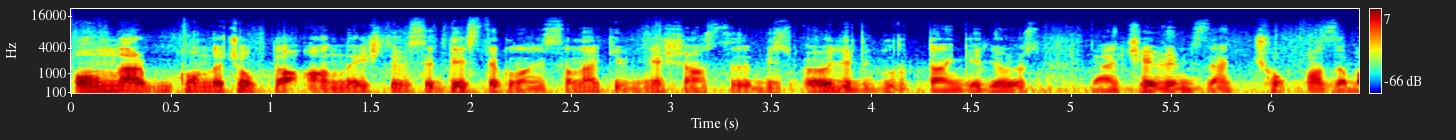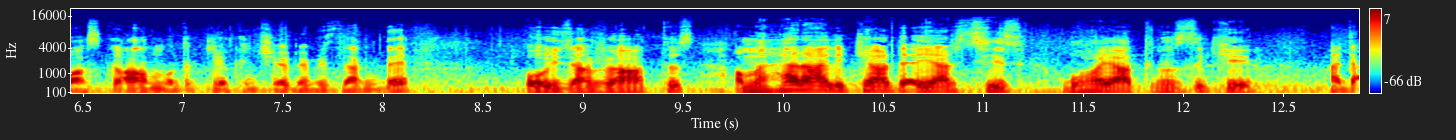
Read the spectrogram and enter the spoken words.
onlar bu konuda çok daha anlayışlı ve size destek olan insanlar ki ne şanslı biz öyle bir gruptan geliyoruz. Yani çevremizden çok fazla baskı almadık yakın çevremizden de. O yüzden rahatız. Ama her halükarda eğer siz bu hayatınızı ki hadi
